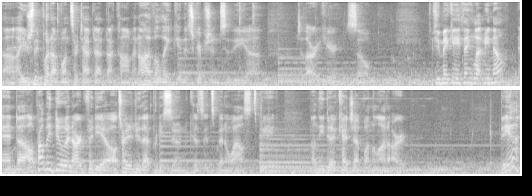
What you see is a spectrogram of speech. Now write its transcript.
uh, I usually put up on sirtaptap.com, and I'll have a link in the description to the uh, to the art here. So if you make anything, let me know, and uh, I'll probably do an art video. I'll try to do that pretty soon because it's been a while since we. I'll need to catch up on a lot of art. But yeah,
